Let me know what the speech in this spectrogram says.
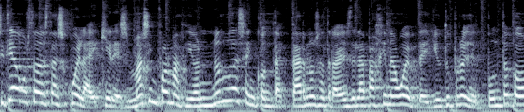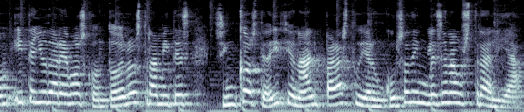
Si te ha gustado esta escuela y quieres más información, no dudes en contactarnos a través de la página web de youtubeproject.com y te ayudaremos con todos los trámites sin coste adicional para estudiar un curso de inglés en Australia.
